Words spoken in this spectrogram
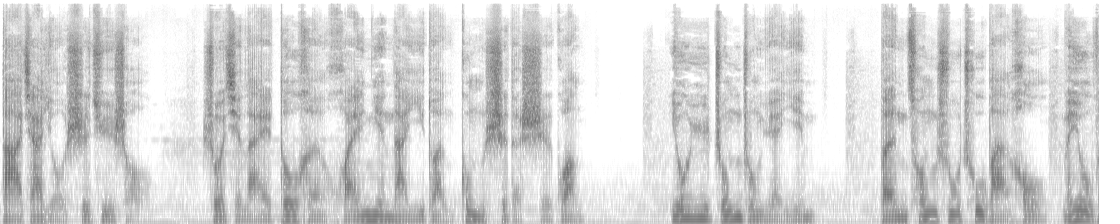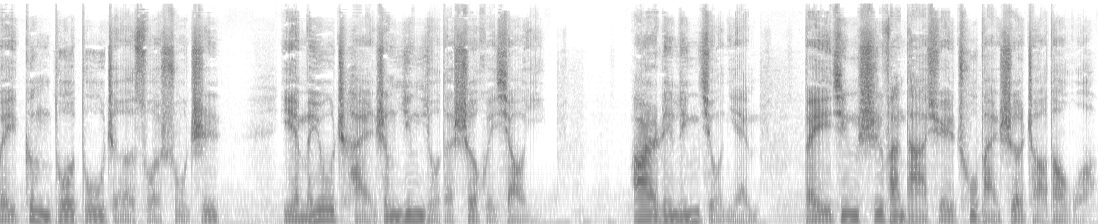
大家有时聚首，说起来都很怀念那一段共事的时光。由于种种原因。本丛书出版后，没有为更多读者所熟知，也没有产生应有的社会效益。二零零九年，北京师范大学出版社找到我，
